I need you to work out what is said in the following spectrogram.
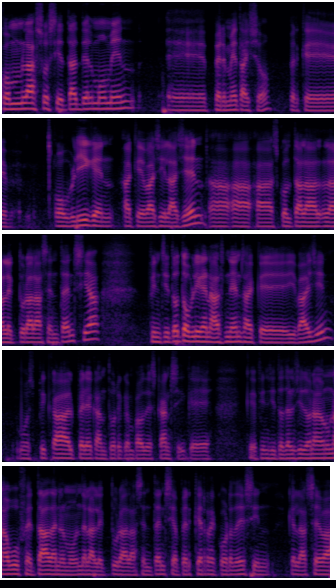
com la societat del moment eh, permet això, perquè obliguen a que vagi la gent a, a, a escoltar la, la lectura de la sentència, fins i tot obliguen els nens a que hi vagin. Ho explica el Pere Canturri, que en pau descansi, que, que fins i tot els hi donaven una bufetada en el moment de la lectura de la sentència perquè recordessin que la seva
